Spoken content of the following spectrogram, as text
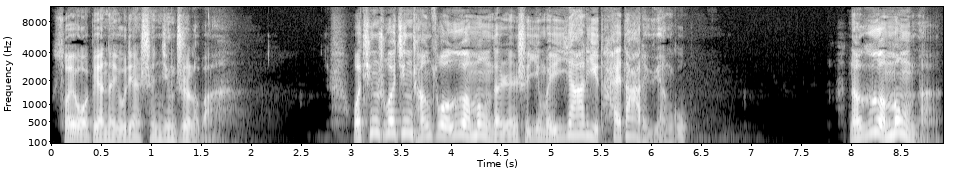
所以我变得有点神经质了吧？我听说经常做噩梦的人是因为压力太大的缘故。那噩梦呢？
